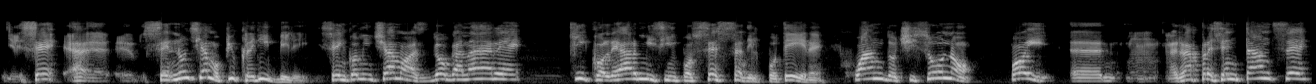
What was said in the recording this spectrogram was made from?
se, eh, se, non siamo più credibili, se incominciamo a sdoganare chi con le armi si impossessa del potere, quando ci sono poi ehm, rappresentanze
